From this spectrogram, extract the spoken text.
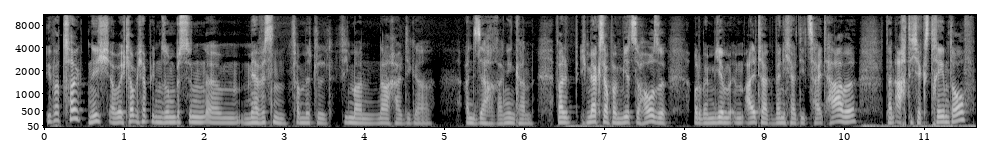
überzeugt nicht, aber ich glaube, ich habe ihnen so ein bisschen ähm, mehr Wissen vermittelt, wie man nachhaltiger an die Sache rangehen kann. Weil ich merke es auch bei mir zu Hause oder bei mir im, Alltag, wenn ich halt die Zeit habe, dann achte ich extrem drauf,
